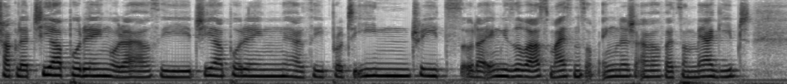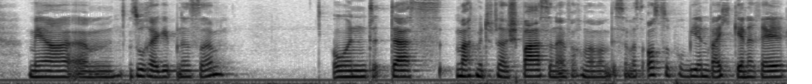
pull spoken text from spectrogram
Chocolate Chia Pudding oder Healthy Chia Pudding, Healthy Protein Treats oder irgendwie sowas, meistens auf Englisch, einfach weil es dann mehr gibt, mehr ähm, Suchergebnisse. Und das macht mir total Spaß, dann einfach mal ein bisschen was auszuprobieren, weil ich generell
